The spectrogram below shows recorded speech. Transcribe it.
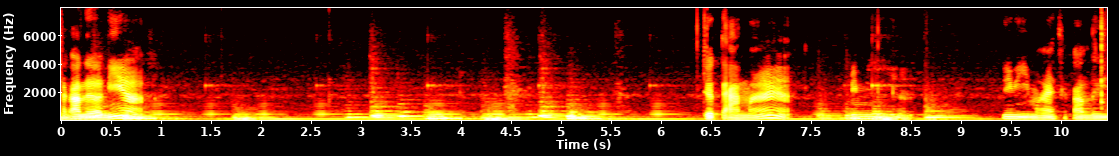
สักอันเลยเหรอเนี่ยเจอแต่อ่านไม้อะ ไม่มีไม่มีไม้สักอันเลย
